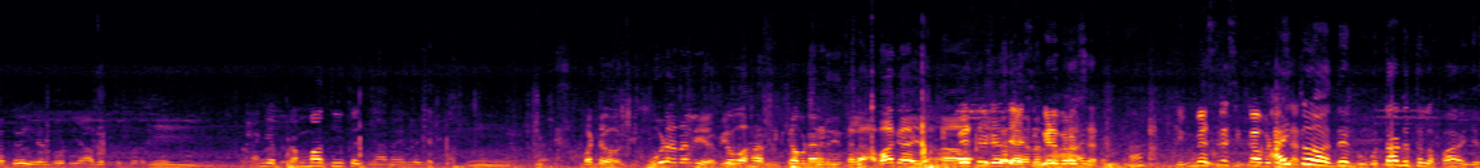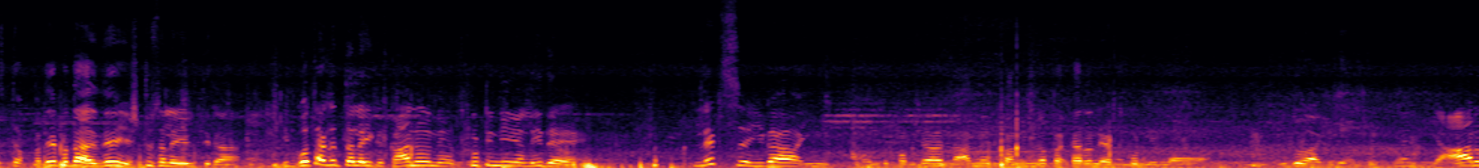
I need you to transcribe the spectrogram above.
ಆದರೆ ಹೇಳ್ಬೋದು ಯಾವತ್ತು ಬರುತ್ತೆ. ನನಗೆ ಬ್ರಹ್ಮಾತೀತ ಜ್ಞಾನ ಎಲ್ಲ ಇದೆ ಬಟ್ ಮೂಡದಲ್ಲಿ ಅವ್ಯವಹಾರ ಸಿಕ್ಕಾಪಟ್ಟೆ ನಡೆದಿತ್ತಲ್ಲ ಅವಾಗ ನಿಮ್ಮ ಹೆಸರು ಸಿಕ್ಕಾಪಟ್ಟೆ ಆಯ್ತು ಅದೇ ಗೊತ್ತಾಗುತ್ತಲ್ಲಪ್ಪ ಎಷ್ಟು ಪದೇ ಪದೇ ಅದೇ ಎಷ್ಟು ಸಲ ಹೇಳ್ತೀರಾ? ಈಗ ಗೊತ್ತಾಗುತ್ತಲ್ಲ ಈಗ ಕಾನೂನು ಸ್ಕ್ರೂಟಿನಿಯಲ್ಲಿ ಇದೆ. ಲೆಟ್ಸ್ ಈಗ ಈ ಒಂದು ಪಕ್ಷ ನಾನು ಕಾನೂನಿನ ಪ್ರಕಾರ ನಡೆದುಕೊಂಡಿಲ್ಲ ಇದು ಆಗಿದೆ ಅಂತ. ಯಾರು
